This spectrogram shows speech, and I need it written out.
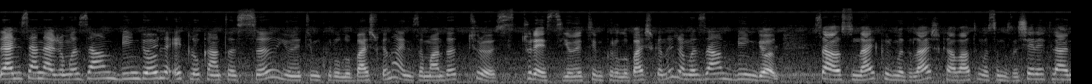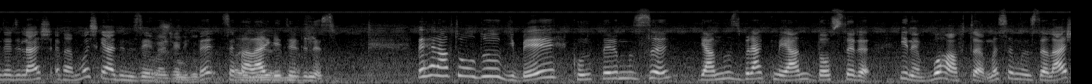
Değerli izleyenler Ramazan Bingöl Et Lokantası Yönetim Kurulu Başkanı aynı zamanda Türes, Türes Yönetim Kurulu Başkanı Ramazan Bingöl. Sağ olsunlar kırmadılar. Kahvaltı masamızı şereflendirdiler. Efendim hoş geldiniz bulduk. öncelikle. Sefalar Hayırlı yayınlar. Ve her hafta olduğu gibi konuklarımızı yalnız bırakmayan dostları yine bu hafta masamızdalar.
